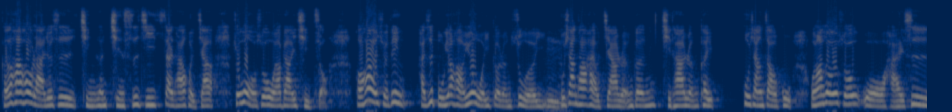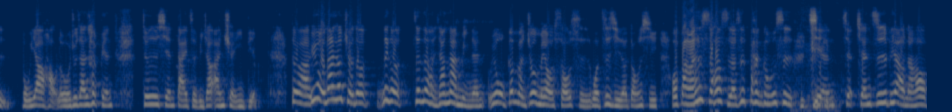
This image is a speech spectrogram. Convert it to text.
可是他后来就是请人请司机载他回家，就问我说我要不要一起走？我后来决定还是不要好，因为我一个人住而已，嗯、不像他还有家人跟其他人可以。互相照顾，我那时候就说，我还是不要好了，我就在那边，就是先待着比较安全一点，对吧？因为我那时候觉得那个真的很像难民人，因为我根本就没有收拾我自己的东西，我反而是收拾的是办公室钱、钱、钱支票，然后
